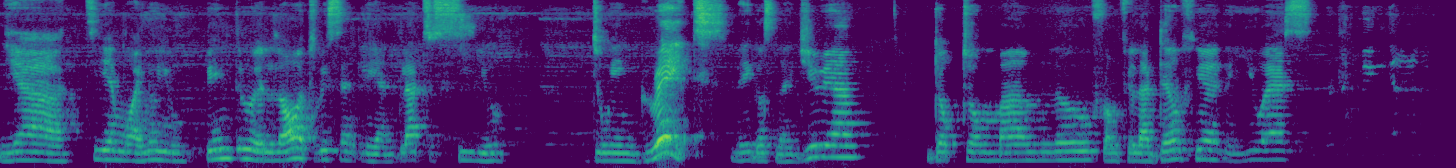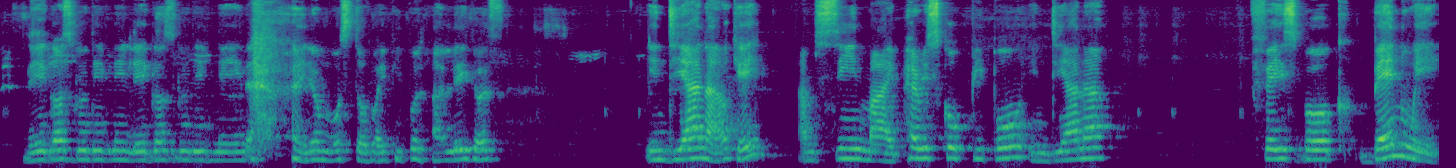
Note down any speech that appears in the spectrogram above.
Yeah, TMO, I know you've been through a lot recently and glad to see you doing great. Lagos, Nigeria. Dr. Mamlo from Philadelphia, the US. Lagos, good evening. Lagos, good evening. I know most of my people are Lagos. Indiana, okay. I'm seeing my Periscope people, Indiana, Facebook, Benway.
